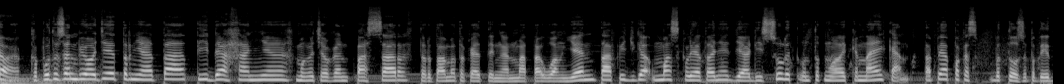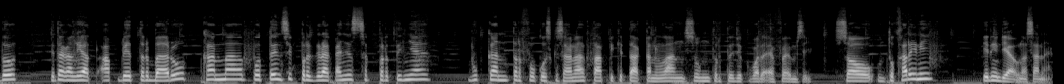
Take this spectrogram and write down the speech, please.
Ya, keputusan BOJ ternyata tidak hanya mengecewakan pasar, terutama terkait dengan mata uang yen, tapi juga emas kelihatannya jadi sulit untuk mulai kenaikan. Tapi apakah betul seperti itu? Kita akan lihat update terbaru karena potensi pergerakannya sepertinya bukan terfokus ke sana, tapi kita akan langsung tertuju kepada FMC. So, untuk hari ini ini dia ulasannya.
